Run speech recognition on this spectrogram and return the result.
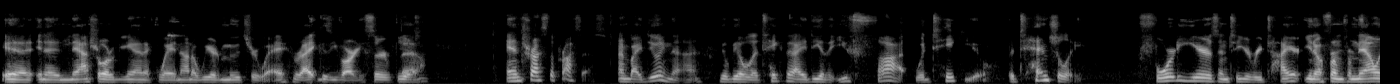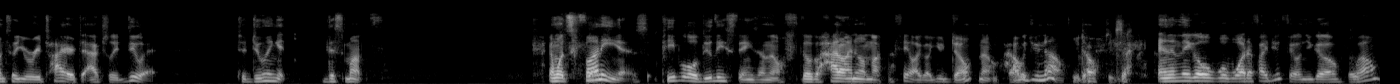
in a, in a natural, organic way, not a weird moocher way, right? Because you've already served them. Yeah. And trust the process. And by doing that, you'll be able to take the idea that you thought would take you potentially 40 years until you retire, you know, from, from now until you retire to actually do it, to doing it this month and what's funny yeah. is people will do these things and they'll they'll go, "How do I know I'm not going to fail?" I go, "You don't know. How would you know? You don't exactly." And then they go, "Well, what if I do fail?" And you go, "Well,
